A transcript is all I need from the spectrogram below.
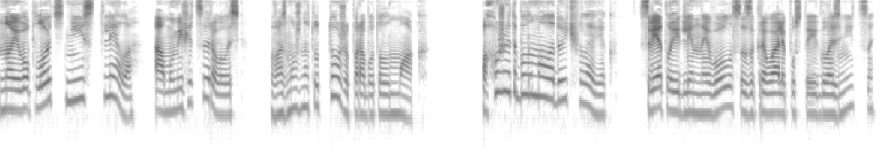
но его плоть не истлела, а мумифицировалась. Возможно, тут тоже поработал маг. Похоже, это был молодой человек. Светлые длинные волосы закрывали пустые глазницы.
